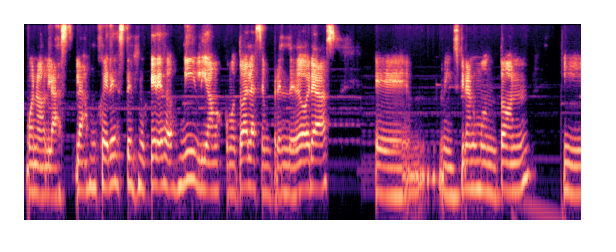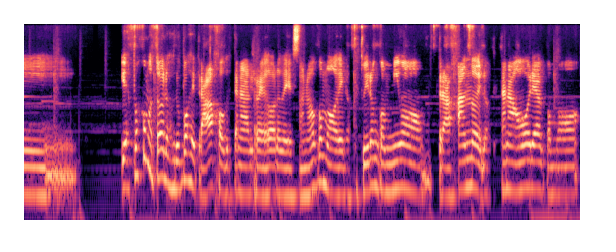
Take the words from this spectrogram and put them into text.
bueno, las, las mujeres de Mujeres 2000, digamos, como todas las emprendedoras, eh, me inspiran un montón. Y, y después como todos los grupos de trabajo que están alrededor de eso, ¿no? Como de los que estuvieron conmigo trabajando, de los que están ahora, como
